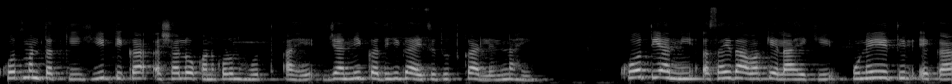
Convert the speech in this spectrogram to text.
खोत म्हणतात की ही टीका अशा लोकांकडून होत आहे ज्यांनी कधीही गायीचे दूध काढलेले नाही. खोत यांनी असाही दावा केला आहे की पुणे येथील एका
